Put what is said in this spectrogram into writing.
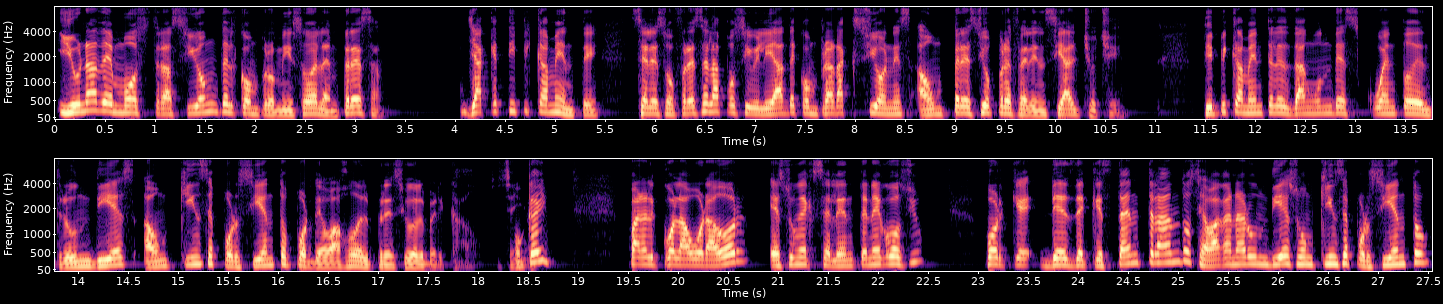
y una demostración del compromiso de la empresa, ya que típicamente se les ofrece la posibilidad de comprar acciones a un precio preferencial, choche. Típicamente les dan un descuento de entre un 10 a un 15% por debajo del precio del mercado. Sí. ¿Ok? Para el colaborador es un excelente negocio porque desde que está entrando se va a ganar un 10 o un 15%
